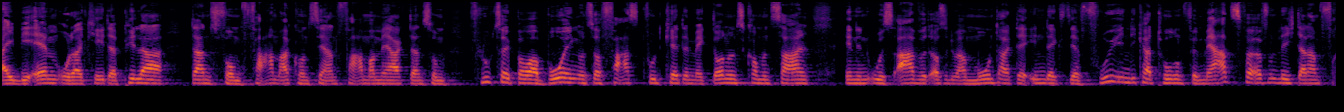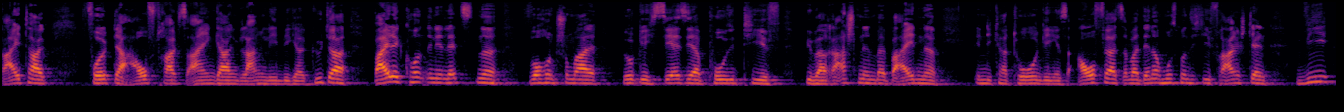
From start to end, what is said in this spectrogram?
IBM oder Caterpillar, dann vom Pharmakonzern Pharmamerk, dann zum Flugzeugbauer Boeing und zur Fastfood-Kette McDonald's kommen Zahlen. In den USA wird außerdem am Montag der Index der Frühindikatoren für März veröffentlicht, dann am Freitag folgt der Auftragseingang langlebiger Güter. Beide konnten in den letzten Wochen schon mal wirklich sehr, sehr positiv überraschen, denn bei beiden Indikatoren ging es aufwärts, aber dennoch muss man sich die Frage stellen, wie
